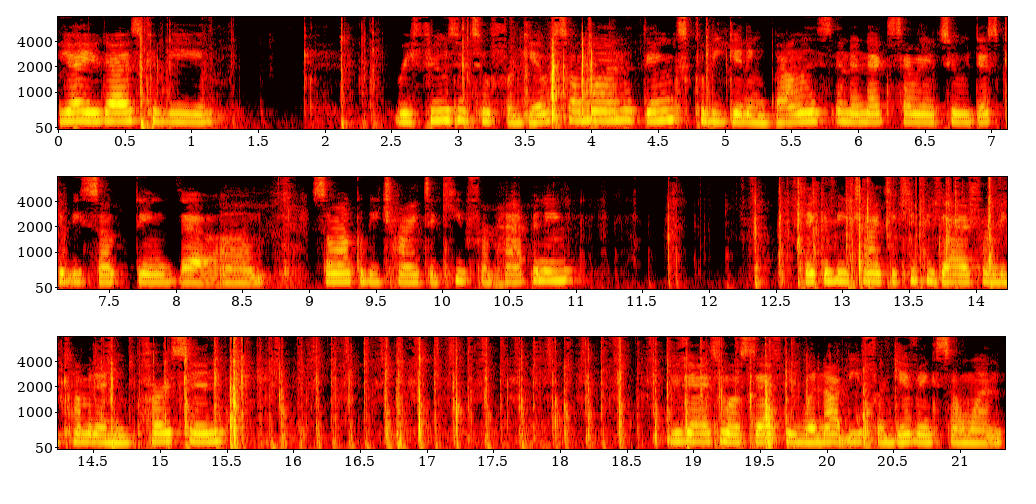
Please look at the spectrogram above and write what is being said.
yeah, you guys could be refusing to forgive someone. Things could be getting balanced in the next 72. This could be something that um, someone could be trying to keep from happening. They could be trying to keep you guys from becoming a new person. You guys most definitely would not be forgiving someone.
